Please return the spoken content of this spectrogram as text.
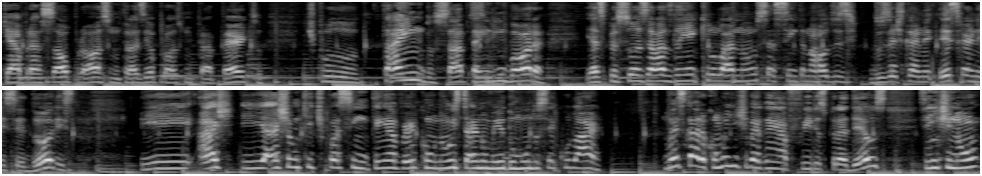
que é abraçar o próximo, trazer o próximo para perto, tipo, tá indo, sabe? Tá indo Sim. embora. E as pessoas, elas leem aquilo lá, não se assentam na roda dos, dos escarne- escarnecedores e, ach, e acham que, tipo assim, tem a ver com não estar no meio do mundo secular. Mas, cara, como a gente vai ganhar filhos para Deus se a gente não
